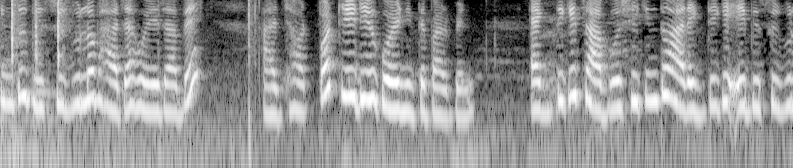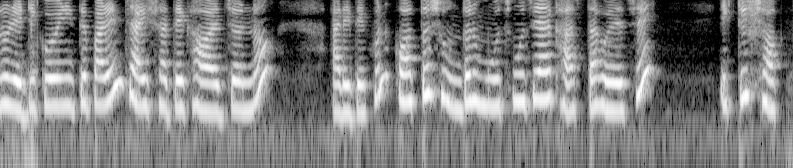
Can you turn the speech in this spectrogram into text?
কিন্তু বিস্কুটগুলো ভাজা হয়ে যাবে। আর ঝটপট রেডিও করে নিতে পারবেন। একদিকে চা বসে কিন্তু আরেকদিকে এই বিস্কুটগুলো রেডি করে নিতে পারেন চায়ের সাথে খাওয়ার জন্য। আর দেখুন, কত সুন্দর মুচমুচে আর খাস্তা হয়েছে। একটু শক্ত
